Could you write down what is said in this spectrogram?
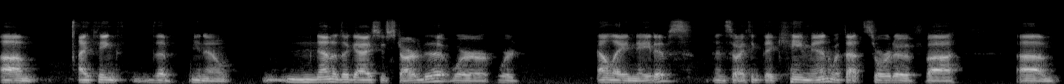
Um, I think the you know none of the guys who started it were were LA natives, and so I think they came in with that sort of, uh, um,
